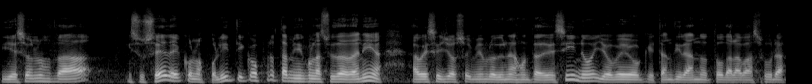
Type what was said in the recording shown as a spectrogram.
y eso nos da y sucede con los políticos, pero también con la ciudadanía. A veces yo soy miembro de una junta de vecinos y yo veo que están tirando toda la basura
